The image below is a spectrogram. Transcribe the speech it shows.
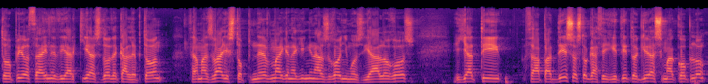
το οποίο θα είναι διαρκείας 12 λεπτών, θα μας βάλει στο πνεύμα για να γίνει ένας γόνιμος διάλογος, γιατί θα απαντήσω στον καθηγητή, τον κύριο Ασημακόπλο,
